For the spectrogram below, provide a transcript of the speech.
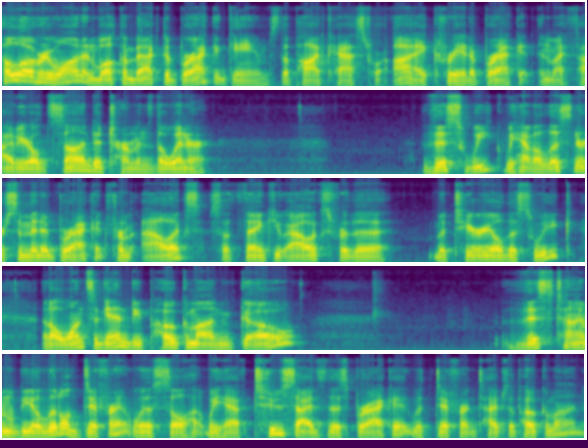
Hello, everyone, and welcome back to Bracket Games, the podcast where I create a bracket and my five year old son determines the winner. This week, we have a listener submitted bracket from Alex, so thank you, Alex, for the material this week. It'll once again be Pokemon Go. This time will be a little different. We'll still, we have two sides of this bracket with different types of Pokemon.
